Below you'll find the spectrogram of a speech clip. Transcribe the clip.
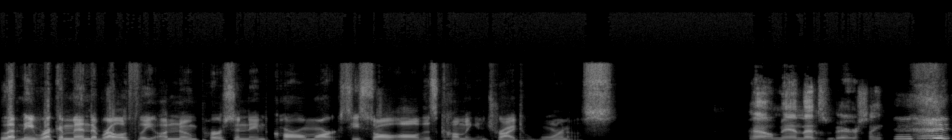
Let me recommend a relatively unknown person named karl marx. He saw all this coming and tried to warn us. Oh man, that's embarrassing. it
